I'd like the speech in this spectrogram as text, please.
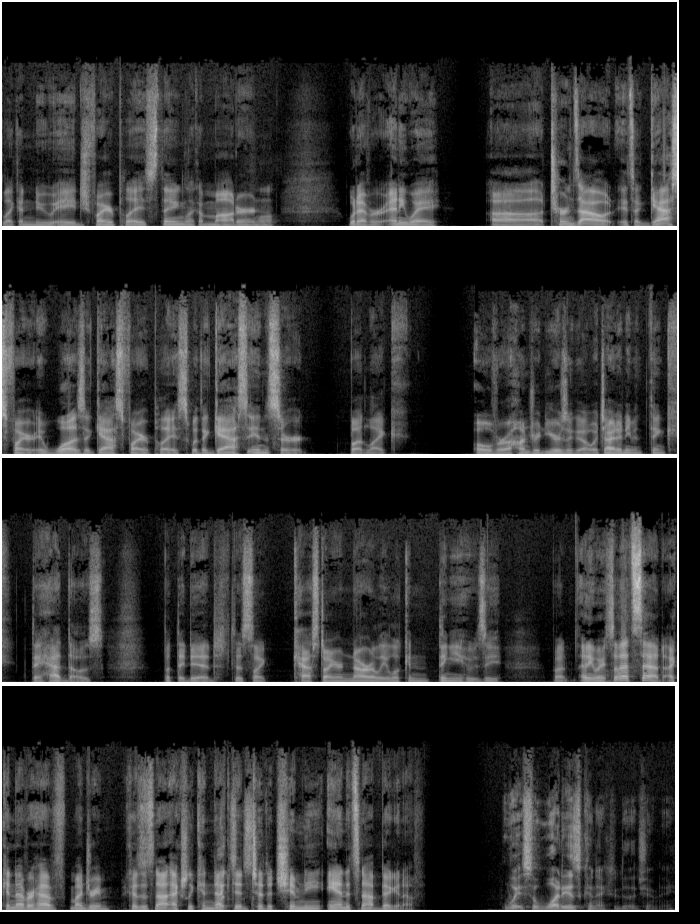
like a new age fireplace thing, like a modern Uh-huh. whatever. Anyway, uh, turns out it's a gas fire. It was a gas fireplace with a gas insert, but like over a hundred years ago, which I didn't even think they had those, but they did. This like cast iron, gnarly looking thingy hoozy. But anyway, so Uh-huh. that's sad. I can never have my dream because it's not actually connected to the chimney and it's not big enough. Wait, so what is connected to the chimney?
